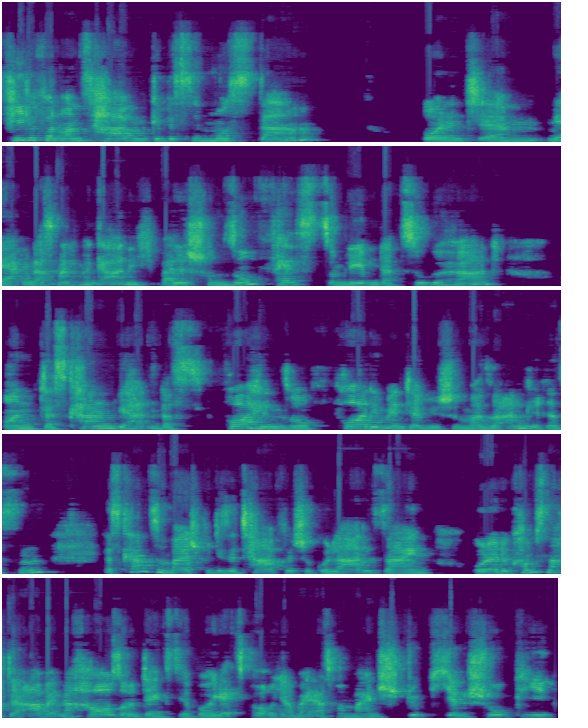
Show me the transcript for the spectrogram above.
Viele von uns haben gewisse Muster und ähm, merken das manchmal gar nicht, weil es schon so fest zum Leben dazugehört. Und das kann, wir hatten das vorhin so vor dem Interview schon mal so angerissen, das kann zum Beispiel diese Tafel Schokolade sein oder du kommst nach der Arbeit nach Hause und denkst dir, boah, jetzt brauche ich aber erstmal mein Stückchen Schoki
